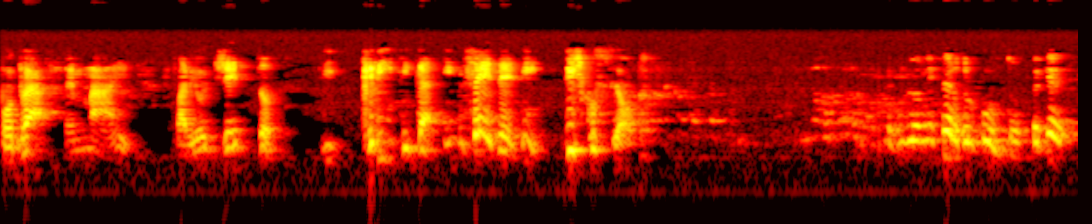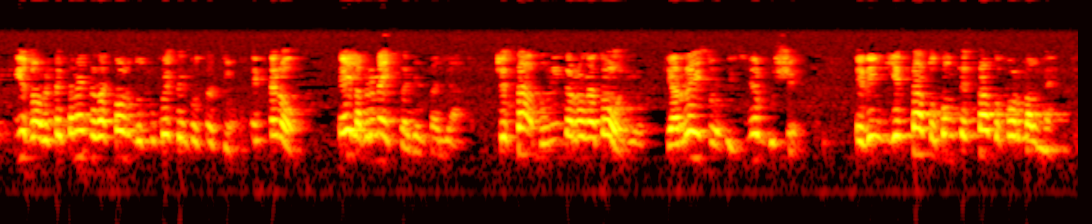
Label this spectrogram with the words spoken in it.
potrà semmai fare oggetto di critica in sede di discussione. il ministero sul punto, perché io sono perfettamente d'accordo su questa impostazione, e però è la premessa che è sbagliata. C'è stato un interrogatorio che ha reso il signor Buscetti e gli è stato contestato formalmente.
